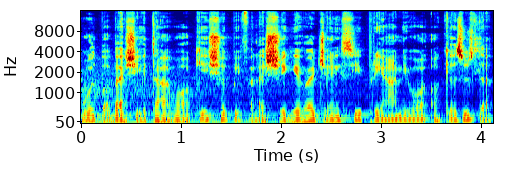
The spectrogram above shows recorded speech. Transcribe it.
boltba besétálva a későbbi feleségével Jenny Ciprianival, aki az üzlet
